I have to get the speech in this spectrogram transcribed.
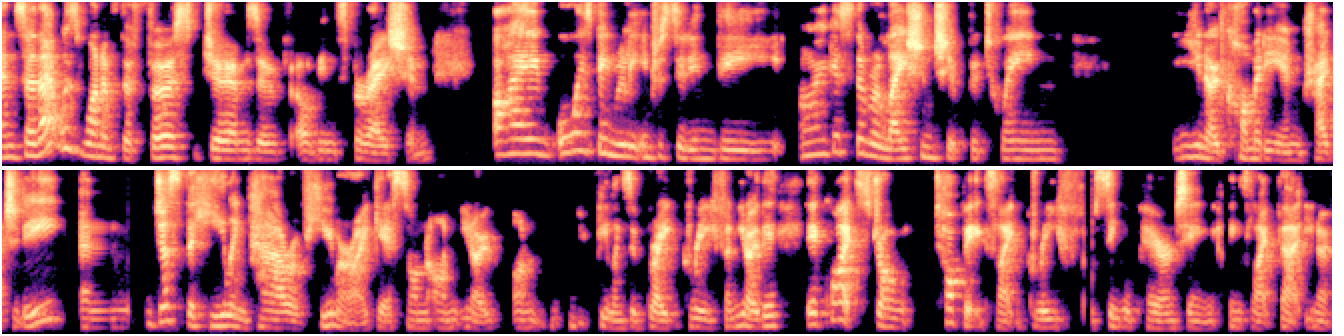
And so that was one of the first germs of, of inspiration. I've always been really interested in the i guess the relationship between you know comedy and tragedy and just the healing power of humor i guess on on you know on feelings of great grief. And you know they're they're quite strong topics like grief single parenting things like that you know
